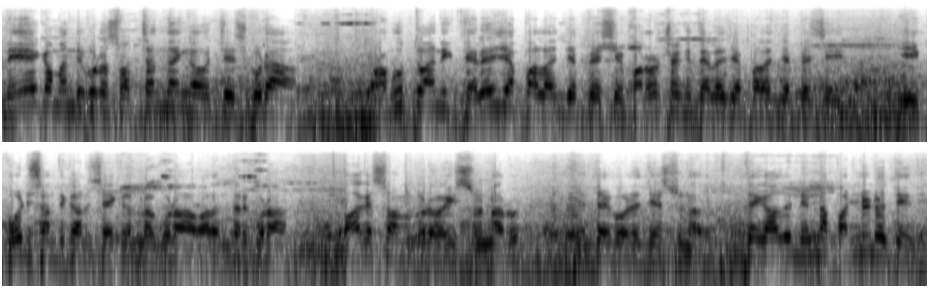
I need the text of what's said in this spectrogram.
అనేక మంది కూడా స్వచ్ఛందంగా వచ్చేసి కూడా ప్రభుత్వానికి తెలియజెప్పాలని చెప్పేసి పరోక్షంగా తెలియజెప్పాలని చెప్పేసి ఈ కోటి సంతకాల సేకరణలో కూడా వాళ్ళందరూ కూడా భాగస్వామి కూడా వహిస్తున్నారు. ఇంత కూడా చేస్తున్నారు. అంతేకాదు నిన్న పన్నెండో తేదీ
